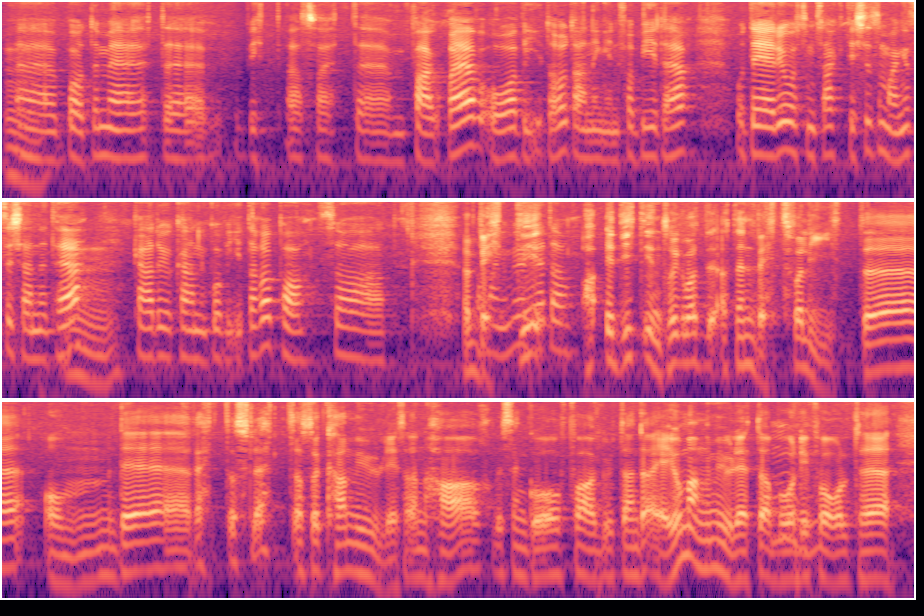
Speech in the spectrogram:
Mm. Uh, både med et altså et um, fagbrev og videreutdanning innenfor der. Og det er det jo som sagt ikke så mange som kjenner til mm. hva du kan gå videre på. Så de, Er ditt inntrykk at, at en vet for lite om det, rett og slett? Altså hva muligheter en har hvis en går fagutdanning? Det er jo mange muligheter både mm. i forhold til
